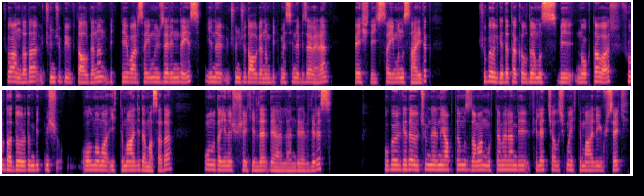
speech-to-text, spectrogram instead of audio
Şu anda da 3. büyük dalganın bittiği varsayımı üzerindeyiz. Yine 3. dalganın bitmesini bize veren 5'li iç sayımını saydık. Şu bölgede takıldığımız bir nokta var. Şurada dördün bitmiş olmama ihtimali de masada. Onu da yine şu şekilde değerlendirebiliriz. Bu bölgede ölçümlerini yaptığımız zaman muhtemelen bir filet çalışma ihtimali yüksek.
